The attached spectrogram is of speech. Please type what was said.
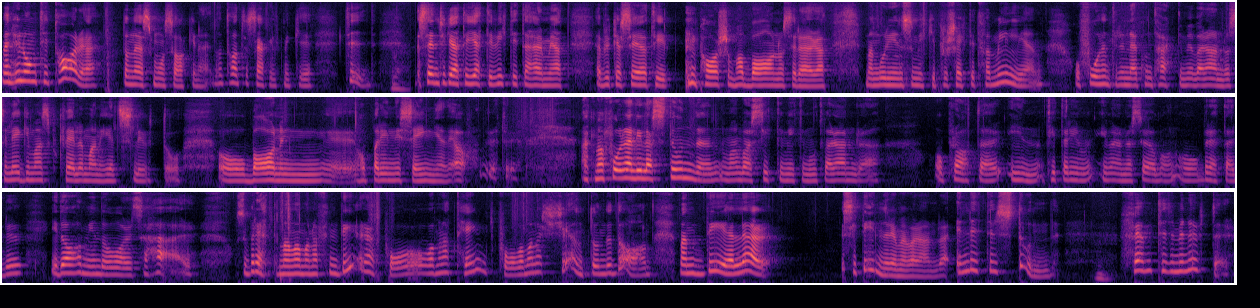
Men hur lång tid tar det, de där små sakerna? De tar inte särskilt mycket tid. Nej. Sen tycker jag att det är jätteviktigt det här med att, jag brukar säga till par som har barn och sådär, att man går in så mycket i projektet familjen och får inte den där kontakten med varandra och så lägger man sig på kvällen och man är helt slut och, och barnen eh, hoppar in i sängen. Ja, vet du det. Att man får den här lilla stunden när man bara sitter mitt emot varandra och pratar in, tittar in i varandras ögon och berättar. Du, idag har min dag varit så här. Och så berättar man vad man har funderat på, och vad man har tänkt på, vad man har känt under dagen. Man delar sitt inre med varandra en liten stund. Fem, tio minuter.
